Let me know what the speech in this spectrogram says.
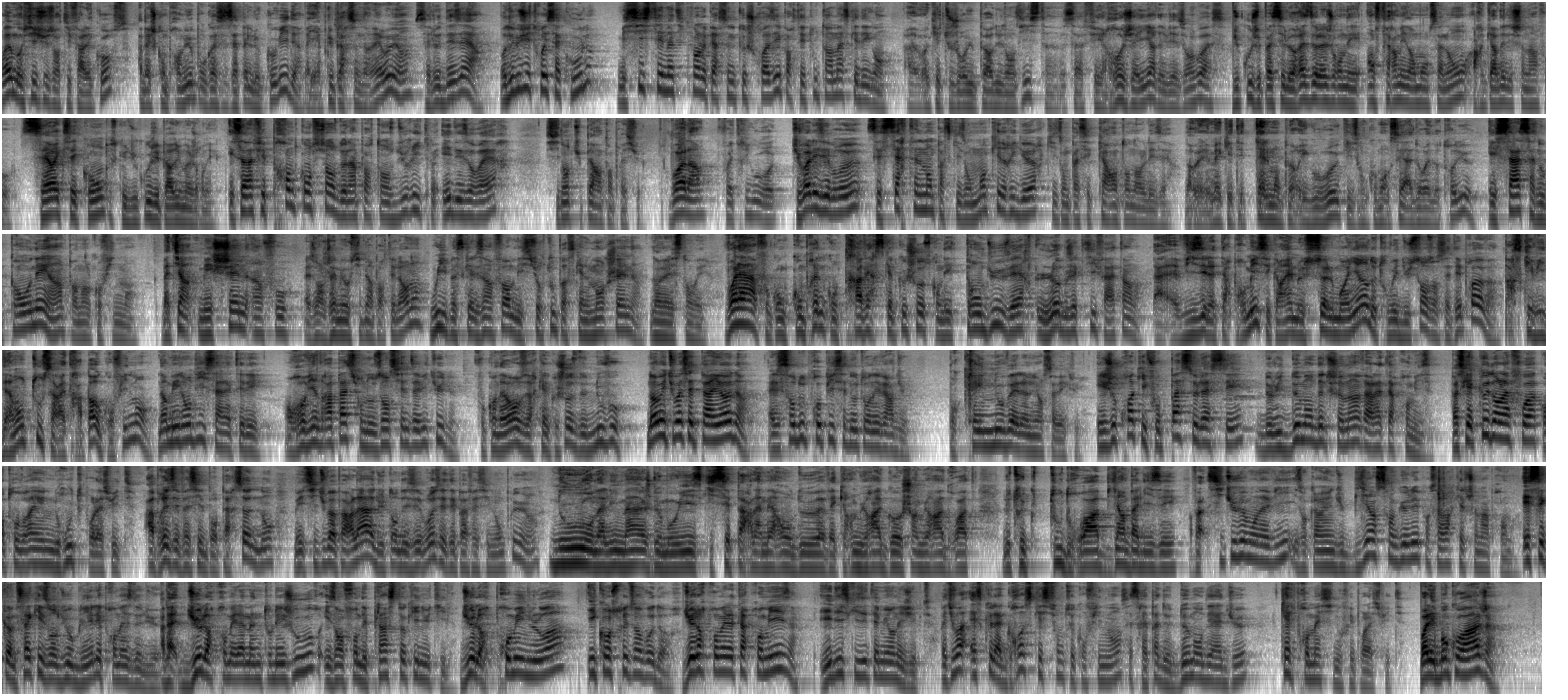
Ouais, moi aussi je suis sorti faire les courses. Ah bah je comprends mieux pourquoi ça s'appelle le Covid. Bah y a plus personne dans les rues, hein. c'est le désert. Au début j'ai trouvé ça cool, mais systématiquement les personnes que je croisais portaient tout un masque et des gants. Ah, moi qui ai toujours eu peur du dentiste, ça fait rejaillir des vieilles angoisses. Du coup j'ai passé le reste de la journée enfermé dans mon salon à regarder les chaînes d'infos. C'est vrai que c'est con parce que du coup j'ai perdu ma journée. Et ça m'a fait prendre conscience de l'importance du rythme et des horaires sinon tu perds un temps précieux. Voilà, faut être rigoureux. Tu vois les Hébreux, c'est certainement parce qu'ils ont manqué de rigueur qu'ils ont passé 40 ans dans le désert. Non mais les mecs étaient tellement peu rigoureux qu'ils ont commencé à adorer d'autres dieux. Et ça, ça nous pend au nez hein, pendant le confinement. Bah tiens, mes chaînes info, elles ont jamais aussi bien porté leur nom. Oui, parce qu'elles informent, mais surtout parce qu'elles m'enchaînent. Non mais laisse tomber. Voilà, faut qu'on comprenne qu'on traverse quelque chose, qu'on est tendu vers l'objectif à atteindre. Bah, viser la Terre promise, c'est quand même le seul moyen de trouver du sens dans cette épreuve. Parce qu'évidemment, tout s'arrêtera pas au confinement. Non mais ils l'ont dit ça à la télé. On reviendra pas sur nos anciennes habitudes. Faut qu'on avance vers quelque chose de nouveau. Non mais tu vois, cette période, elle est sans doute propice à nous tourner vers Dieu pour créer une nouvelle alliance avec lui. Et je crois qu'il ne faut pas se lasser de lui demander le chemin vers la terre promise. Parce qu'il n'y a que dans la foi qu'on trouvera une route pour la suite. Après, c'est facile pour personne, non? Mais si tu vas par là, du temps des Hébreux, c'était pas facile non plus. Hein. Nous, on a l'image de Moïse qui sépare la mer en deux, avec un mur à gauche, un mur à droite, le truc tout droit, bien balisé. Enfin, si tu veux mon avis, ils ont quand même dû bien s'engueuler pour savoir quel chemin prendre. Et c'est comme ça qu'ils ont dû oublier les promesses de Dieu. Ah bah, Dieu leur promet la manne tous les jours, ils en font des pleins stocks inutiles. Dieu leur promet une loi, ils construisent un veau d'or. Dieu leur promet la terre promise, et ils disent qu'ils étaient mis en Égypte. Bah tu vois, est-ce que la grosse question de ce confinement, ce serait pas de demander à Dieu quelle promesse il nous fait pour la suite Bon allez, bon courage,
